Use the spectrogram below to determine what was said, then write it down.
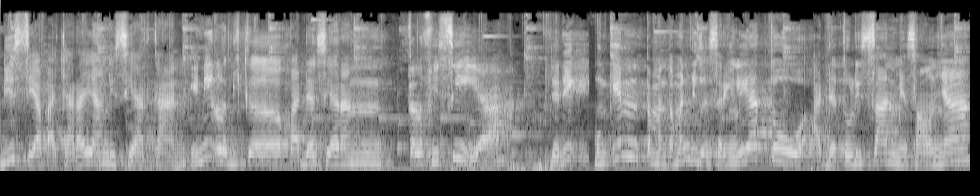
di setiap acara yang disiarkan. Ini lebih kepada siaran televisi ya. Jadi mungkin teman-teman juga sering lihat tuh ada tulisan misalnya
